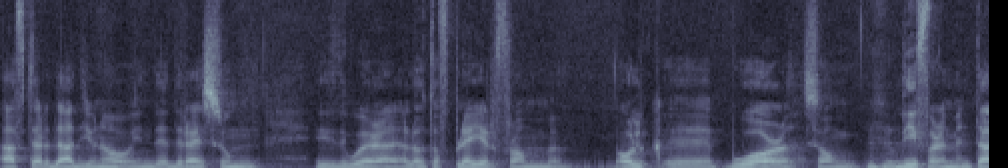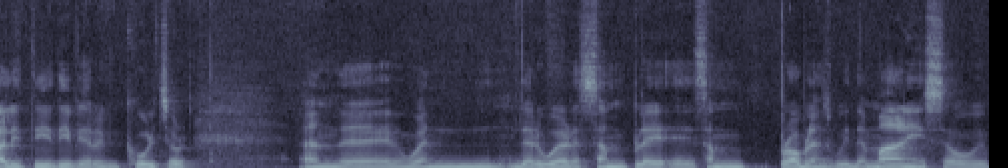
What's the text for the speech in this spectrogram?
after that, you know, in the dress room there were a lot of players from uh, all uh, war, some mm-hmm. different mentality, different culture, and uh, when there were some play, uh, some problems with the money, so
